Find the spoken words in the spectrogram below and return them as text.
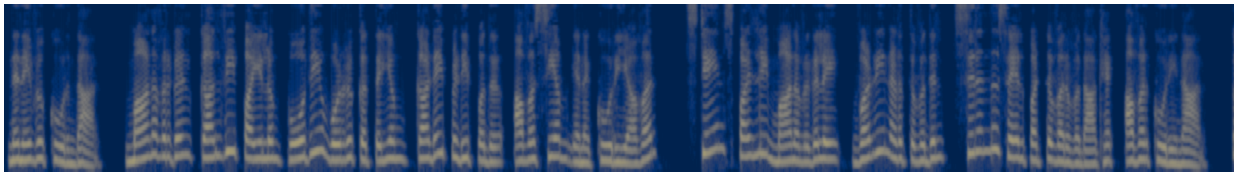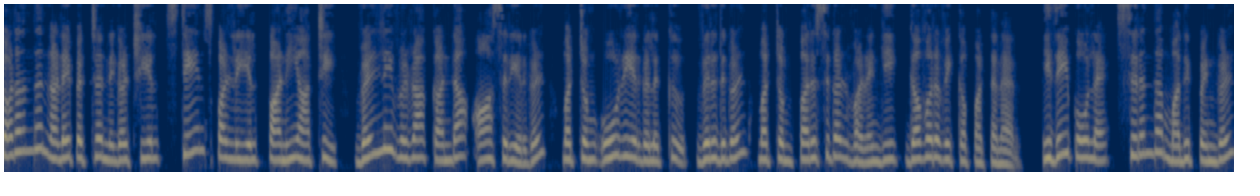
நினைவு கூர்ந்தார். மாணவர்கள் கல்வி பயிலும் போதே ஒழுக்கத்தையும் கடைபிடிப்பது அவசியம் என கூறிய அவர் ஸ்டேன்ஸ் பள்ளி மாணவர்களை வழி நடத்துவதில் சிறந்து செயல்பட்டு வருவதாக அவர் கூறினார். தொடர்ந்து நடைபெற்ற நிகழ்ச்சியில் ஸ்டேன்ஸ் பள்ளியில் பணியாற்றி வெள்ளி விழா கண்ட ஆசிரியர்கள் மற்றும் ஊழியர்களுக்கு விருதுகள் மற்றும் பரிசுகள் வழங்கி கௌரவிக்கப்பட்டனர். இதேபோல சிறந்த மதிப்பெண்கள்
